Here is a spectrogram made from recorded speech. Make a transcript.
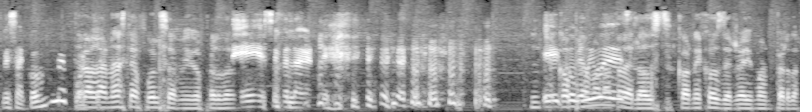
me sacó. Me Te lo ganaste a pulso, amigo, perdón. Eso me la gané. Pinche Eh, copia como iba a barata de los conejos de Raymond, perdón.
